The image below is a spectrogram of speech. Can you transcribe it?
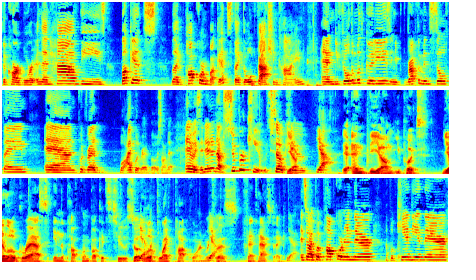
the cardboard and then have these buckets like popcorn buckets, like the old fashioned kind, and you fill them with goodies and you wrap them in cellophane and put red. Well, I put red bows on it. Anyways, it ended up super cute. So cute. Yeah. Yeah, Yeah, and the um, you put yellow grass in the popcorn buckets too, so Yeah. it looked like popcorn, which Yeah. was fantastic. Yeah, and so I put popcorn in there. I put candy in there,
